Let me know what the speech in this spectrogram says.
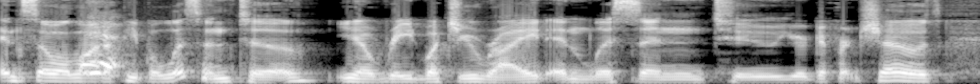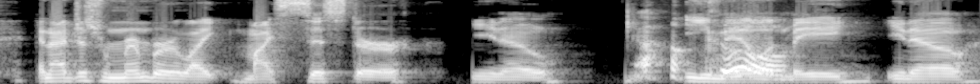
And so a lot Yeah. of people listen to, you know, read what you write and listen to your different shows. And I just remember like my sister, you know, Oh, emailing cool. me, you know,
